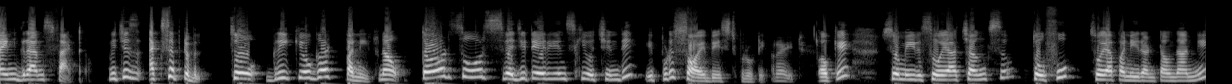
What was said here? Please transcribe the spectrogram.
nine grams fat which is acceptable so Greek yogurt paneer now third source వెజిటేరియన్స్కి వచ్చింది ఇప్పుడు soy based protein right okay so మీరు soya chunks tofu soya paneer అంటాం దాన్ని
